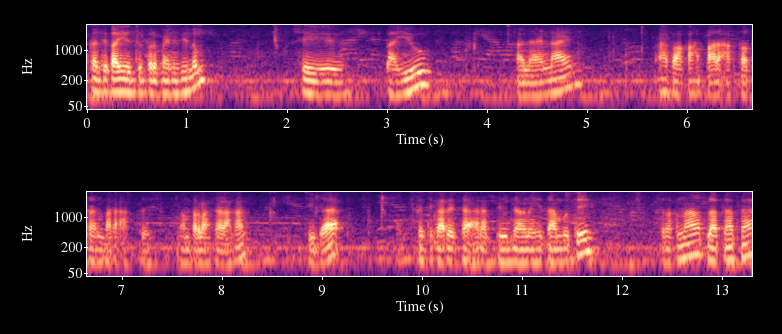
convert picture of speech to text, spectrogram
ketika youtuber main film si Bayu dan lain-lain apakah para aktor dan para aktris mempermasalahkan? Tidak. Ketika Reza Arab diundang di hitam putih terkenal bla bla bla.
